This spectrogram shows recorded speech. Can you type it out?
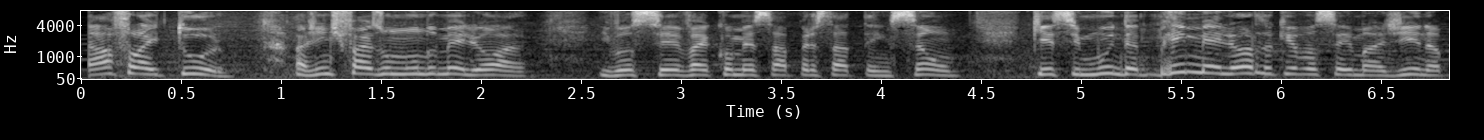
Na Fly Tour, a gente faz um mundo melhor e você vai começar a prestar atenção que esse mundo é bem melhor do que você imagina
